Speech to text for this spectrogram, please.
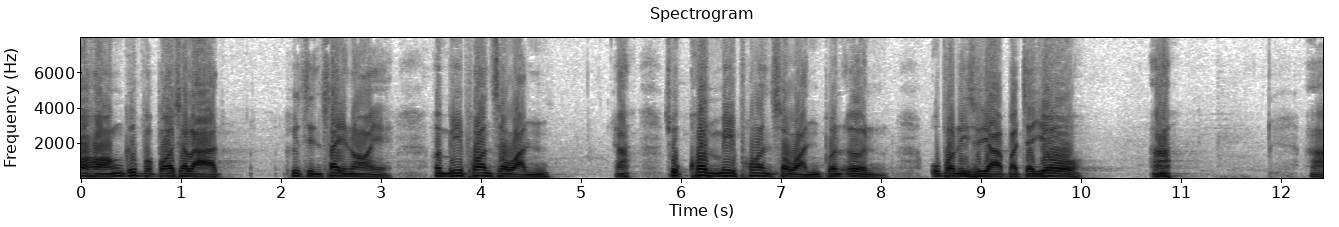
มหองคือปปฉลาด คือสินไส้หน่อยมันมีพรสวรรค์ทุกคนมีพรสวรรค์เพิ่นเอิญอุปนิสยปัจจโยอะอ่า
